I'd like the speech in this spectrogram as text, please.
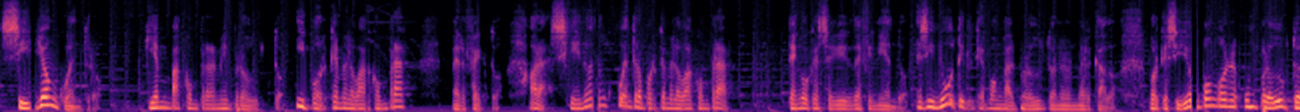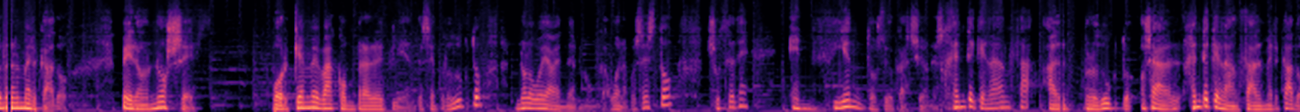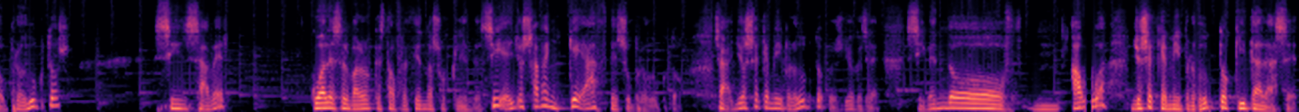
Si yo encuentro quién va a comprar mi producto y por qué me lo va a comprar, perfecto. Ahora, si no encuentro por qué me lo va a comprar, tengo que seguir definiendo. Es inútil que ponga el producto en el mercado, porque si yo pongo un producto en el mercado, pero no sé por qué me va a comprar el cliente ese producto, no lo voy a vender nunca. Bueno, pues esto sucede en cientos de ocasiones. Gente que lanza al producto, o sea, gente que lanza al mercado productos sin saber cuál es el valor que está ofreciendo a sus clientes. Sí, ellos saben qué hace su producto. O sea, yo sé que mi producto, pues yo qué sé, si vendo mm, agua, yo sé que mi producto quita la sed.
